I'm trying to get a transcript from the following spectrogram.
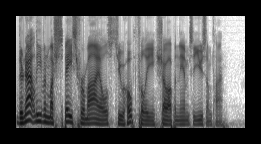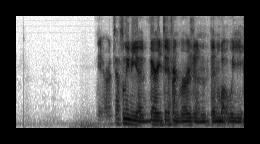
They're not leaving much space for Miles to hopefully show up in the MCU sometime. Yeah, it'd definitely be a very different version than what we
